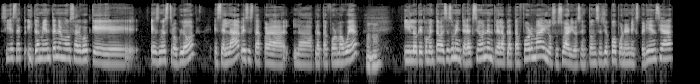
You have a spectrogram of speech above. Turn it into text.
Sí, exacto. Y también tenemos algo que es nuestro blog, es el app, ese está para la plataforma web. Y lo que comentabas es una interacción entre la plataforma y los usuarios. Entonces yo puedo poner mi experiencia,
